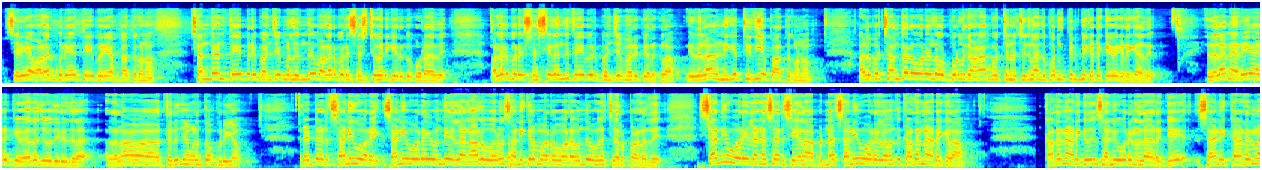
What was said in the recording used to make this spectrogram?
சரியா? வளர்பிறையாக தேய்பிரையாக பார்த்துக்கணும். சந்திரன் தேய்பிரை பஞ்சமிலிருந்து வளர்பிறை சஷ்டி வரைக்கும் இருக்கக்கூடாது. வளர்பிறை சஷ்டிலேருந்து தேய்பிரை பஞ்சம் வரைக்கும் இருக்கலாம். இதெல்லாம் நீங்கள் திதியை பார்த்துக்கணும். அதுபோல் சந்திர உரையில் ஒரு பொருள் காணாமல் போச்சுன்னு வச்சுக்கலாம் அந்த பொருள் திருப்பி கிடைக்கவே கிடைக்காது. இதெல்லாம் நிறையா இருக்குது வேத ஜோதிடத்தில். அதெல்லாம் தெரிஞ்சவங்களுக்கு தான் புரியும். ரெட்டர் சனி உரை சனி உரை வந்து எல்லா நாளும் வரும். சனிக்கிழமை வர உரை வந்து மிக சிறப்பானது. சனி உரையில் என்ன சார் செய்யலாம் அப்படின்னா சனி உரையில் வந்து கடன் அடைக்கலாம். கடன் அடைக்கிறதுக்கு சனி உரை நல்லா இருக்குது சனி கடனை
